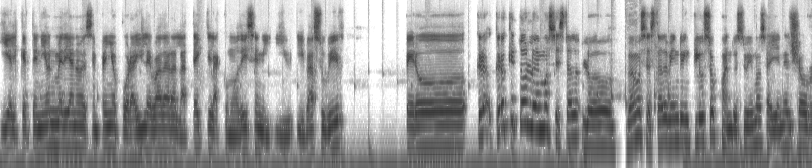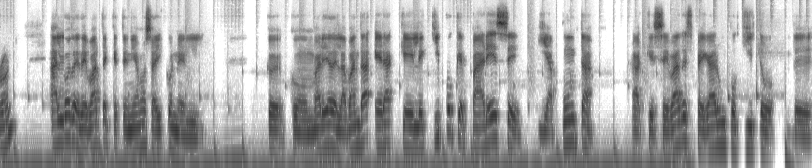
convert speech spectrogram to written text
y el que tenía un mediano desempeño por ahí le va a dar a la tecla, como dicen, y, va a subir. Pero creo, creo, que todo lo hemos estado, lo, lo hemos estado viendo incluso cuando estuvimos ahí en el showrun. Algo de debate que teníamos ahí con el, con María de la banda era que el equipo que parece y apunta a que se va a despegar un poquito de,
